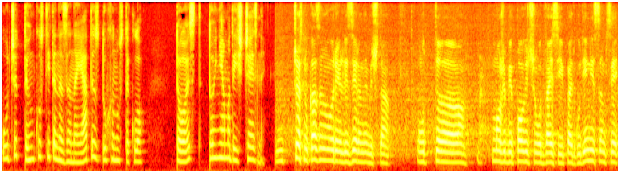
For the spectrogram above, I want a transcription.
учат тънкостите на занаята с духано стъкло. Тоест, той няма да изчезне. Честно казано, реализирана мечта. От, може би, повече от 25 години съм се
